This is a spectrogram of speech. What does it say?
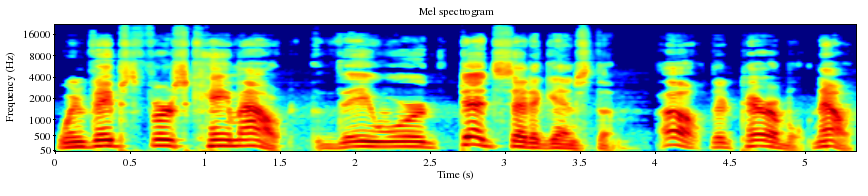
When vapes first came out, they were dead set against them. Oh, they're terrible. Now,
